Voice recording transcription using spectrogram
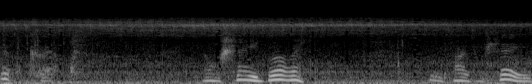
Oh, crap. No shade, really. Need to find some shade.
